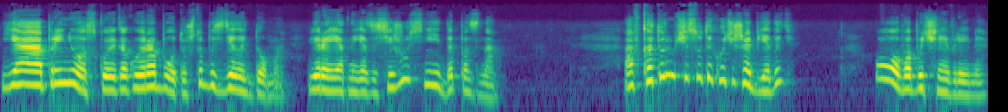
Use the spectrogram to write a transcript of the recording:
«Я принес кое-какую работу, чтобы сделать дома. Вероятно, я засижу с ней допоздна». «А в котором часу ты хочешь обедать?» «О, в обычное время.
